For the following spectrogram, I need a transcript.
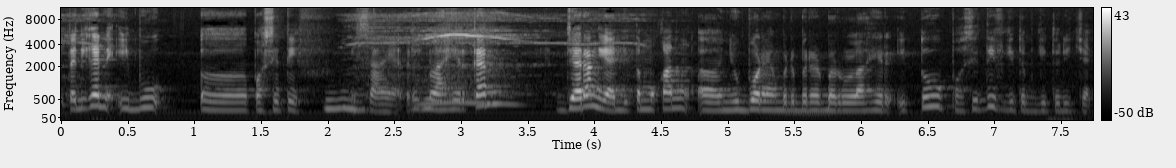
tadi kan ibu eh, positif misalnya, terus melahirkan jarang ya ditemukan eh, newborn yang benar-benar baru lahir itu positif gitu begitu dicek.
